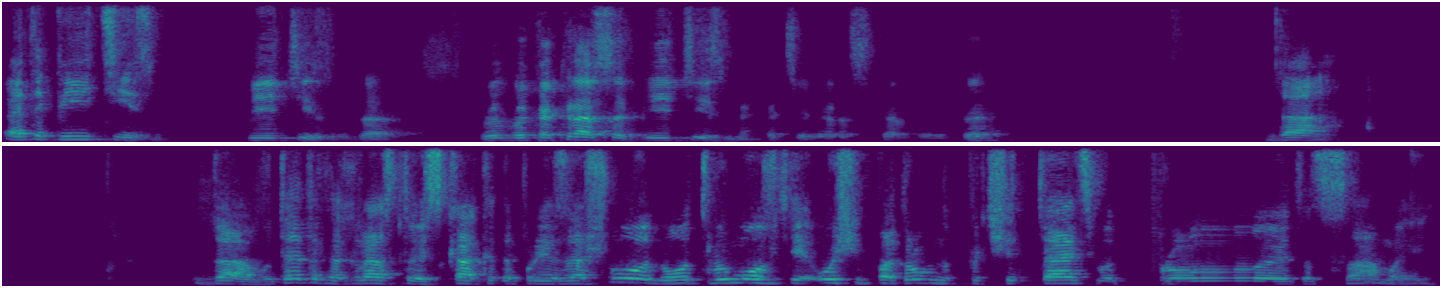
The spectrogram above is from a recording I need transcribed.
Это пиетизм. Пиетизм, да. Вы, вы как раз о пиетизме хотели рассказывать, да? Да. Да, вот это как раз, то есть как это произошло. Но вот вы можете очень подробно почитать вот про этот самый,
